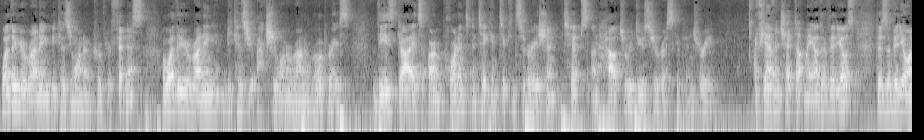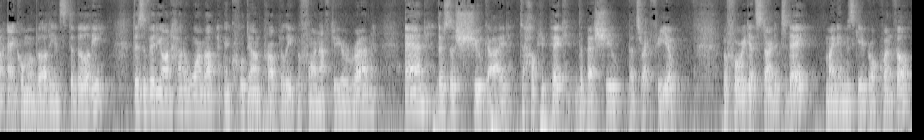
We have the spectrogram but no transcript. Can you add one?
Whether you're running because you want to improve your fitness or whether you're running because you actually want to run a road race, these guides are important and take into consideration tips on how to reduce your risk of injury. If you haven't checked out my other videos, there's a video on ankle mobility and stability. There's a video on how to warm up and cool down properly before and after your run. And there's a shoe guide to help you pick the best shoe that's right for you. Before we get started today, my name is Gabriel Quenville,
